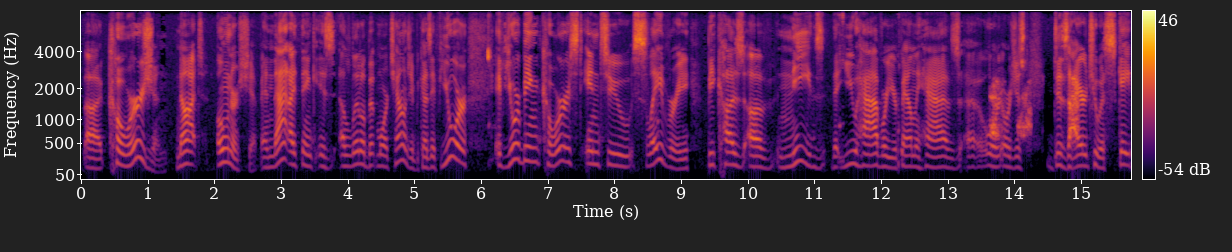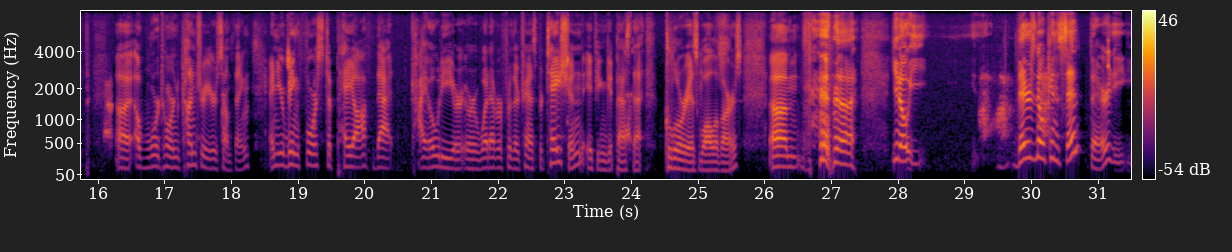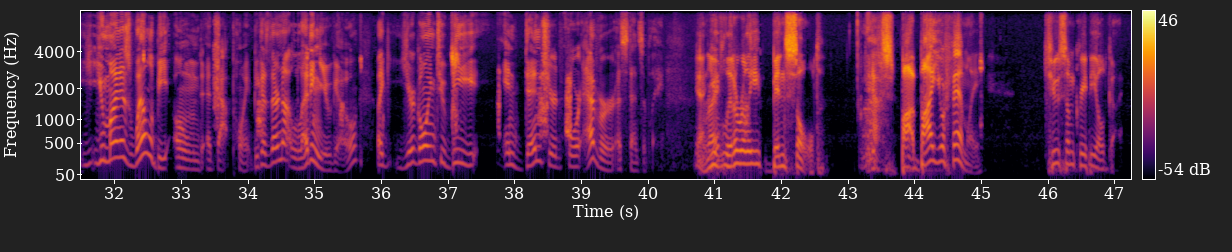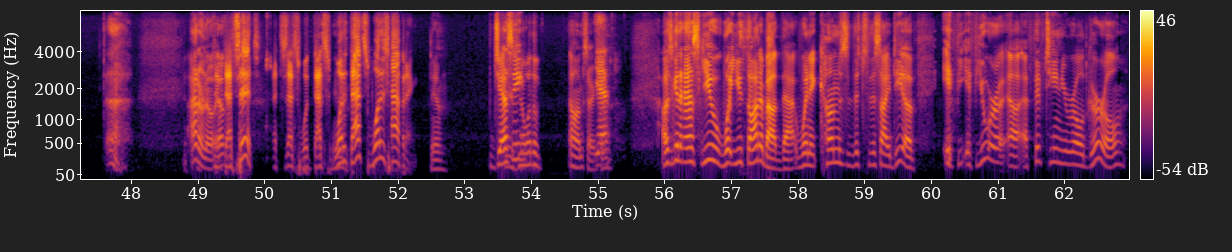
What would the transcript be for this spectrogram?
uh, coercion, not ownership, and that I think is a little bit more challenging because if you're if you're being coerced into slavery because of needs that you have or your family has, uh, or, or just desire to escape uh, a war torn country or something, and you're being forced to pay off that coyote or, or whatever for their transportation, if you can get past that glorious wall of ours, um, uh, you know, there's no consent there. You might as well be owned at that point because they're not letting you go. Like you're going to be indentured forever, ostensibly. Yeah, right? you've literally been sold. Yeah. By, by your family to some creepy old guy. Ugh. I don't know. Uh, that's it. That's that's what that's yeah. what that's what is happening. Yeah. Jessy. no other. Oh, I'm sorry. Yeah. I was going to ask you what you thought about that when it comes to this, to this idea of if if you were a 15 year old girl,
